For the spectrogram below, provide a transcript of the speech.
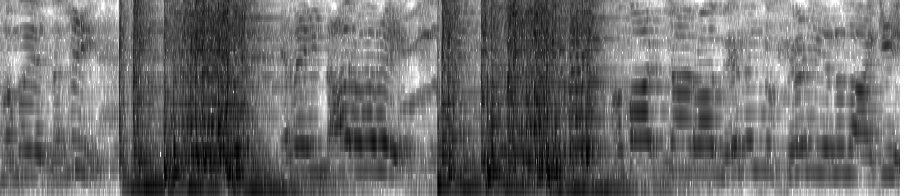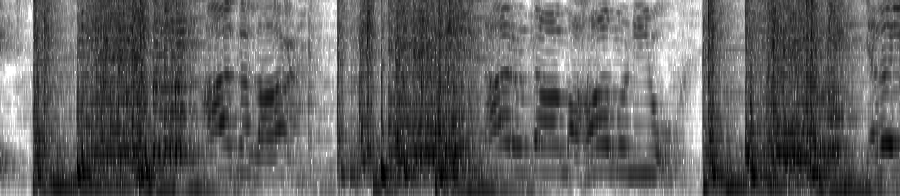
ಸಮಯದಲ್ಲಿ ಎಲೈನಾರವರೇ, ಸಮಾಚಾರವೇನೆಂದು ಕೇಳಿ ಎನ್ನಲಾಗಿ ಆಗಲ ನಾರದ ಮಹಾಮುನಿಯು ಎಲೈ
